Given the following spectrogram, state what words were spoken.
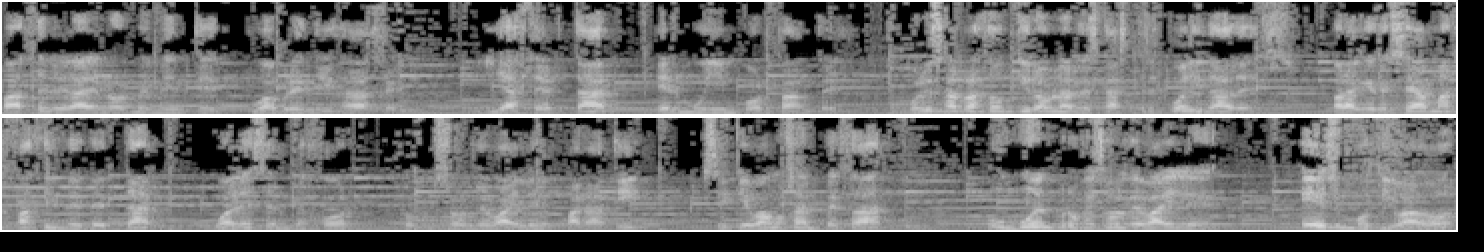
va a acelerar enormemente tu aprendizaje y acertar es muy importante. Por esa razón quiero hablar de estas tres cualidades para que te sea más fácil detectar cuál es el mejor profesor de baile para ti. Así que vamos a empezar. Un buen profesor de baile es motivador.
